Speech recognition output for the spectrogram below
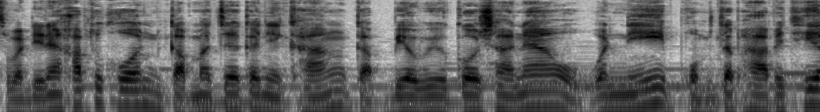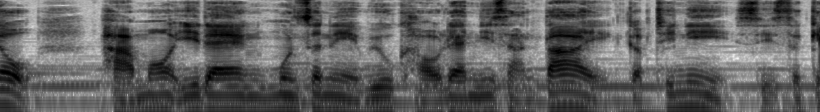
สวัสดีนะครับทุกคนกลับมาเจอกันอีกครั้งกับเบลวิวโกชาแนลวันนี้ผมจะพาไปเที่ยว ผาหมออีแดงมนต์เสน่ห์วิวเขาแดนอีสานใต้กับที่นี่ศรีสะเก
